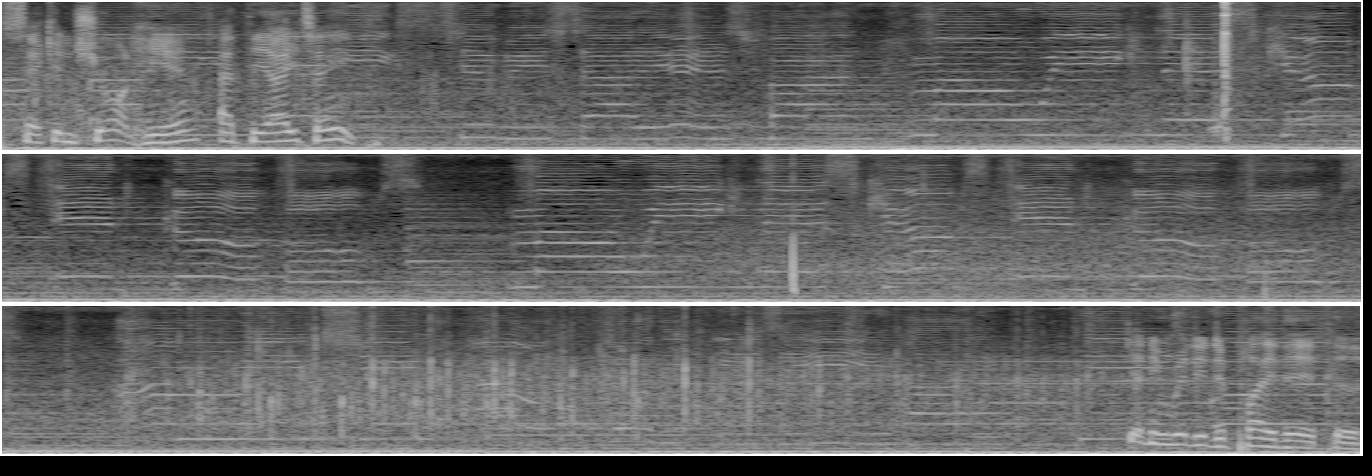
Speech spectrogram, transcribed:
Second shot here at the 18th. Ready to play their third.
